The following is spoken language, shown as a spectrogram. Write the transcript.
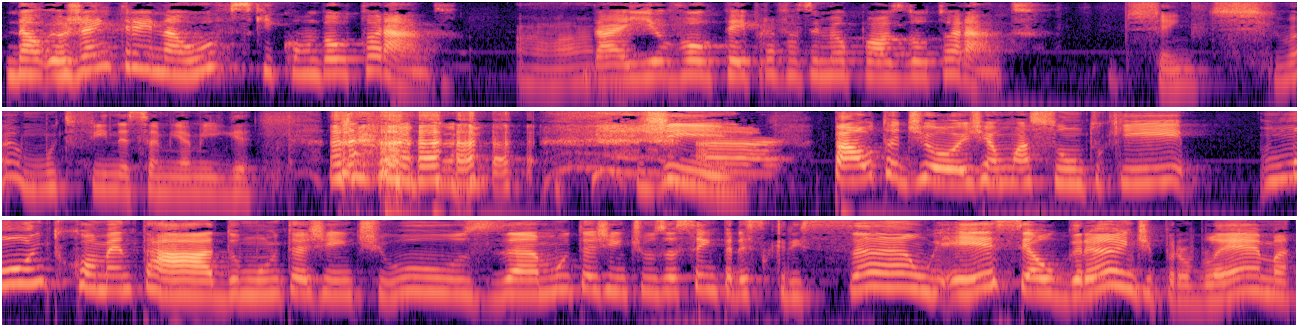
Não, eu já entrei na UFSC com doutorado. Ah. Daí eu voltei para fazer meu pós-doutorado. Gente, é muito fina essa minha amiga. Gi, ah. pauta de hoje é um assunto que muito comentado, muita gente usa, muita gente usa sem prescrição. Esse é o grande problema,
